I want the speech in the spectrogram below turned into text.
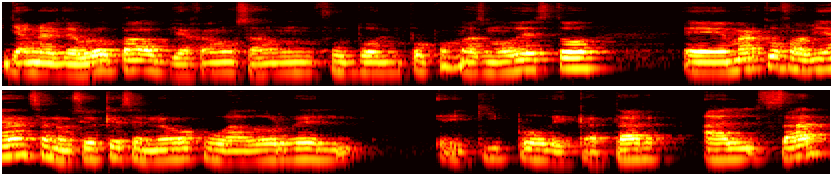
ya no es de Europa, viajamos a un fútbol un poco más modesto. Eh, Marco Fabián se anunció que es el nuevo jugador del equipo de Qatar al Sad.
